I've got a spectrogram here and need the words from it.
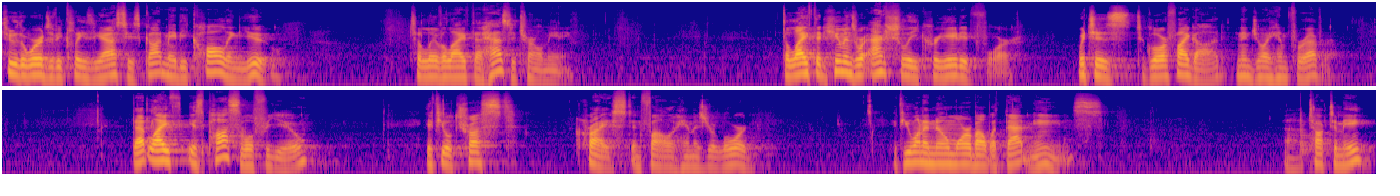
through the words of Ecclesiastes, God may be calling you to live a life that has eternal meaning the life that humans were actually created for, which is to glorify God and enjoy Him forever. That life is possible for you if you'll trust Christ and follow Him as your Lord. If you want to know more about what that means, uh, talk to me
